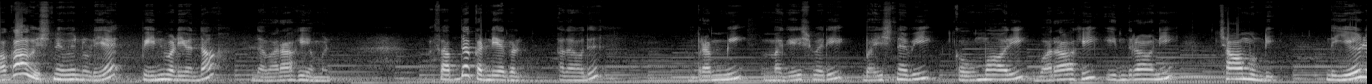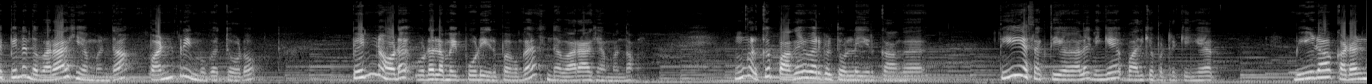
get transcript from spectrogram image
மகாவிஷ்ணுவினுடைய பெண் வடிவம் தான் இந்த வராகி அம்மன். சப்த கன்னியர்கள் அதாவது பிரம்மி மகேஸ்வரி வைஷ்ணவி கௌமாரி வராகி இந்திராணி சாமுண்டி. இந்த ஏழு பேர் இந்த வராகி அம்மன் தான் பன்றி முகத்தோடும் பெண்ணோட உடலமைப்போடு இருப்பவங்க இந்த வராகி அம்மன் தான். உங்களுக்கு பகைவர்கள் தொல்லை இருக்காங்க. தீய சக்தியால் நீங்கள் பாதிக்கப்பட்டிருக்கீங்க. மீடா கடன்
